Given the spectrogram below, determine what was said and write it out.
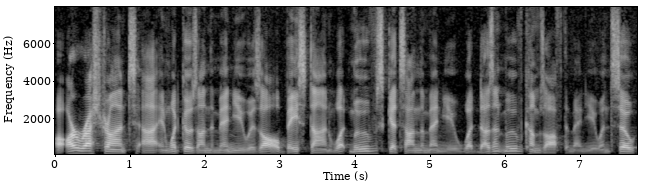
our restaurant uh, and what goes on the menu is all based on what moves gets on the menu, what doesn't move comes off the menu. And so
